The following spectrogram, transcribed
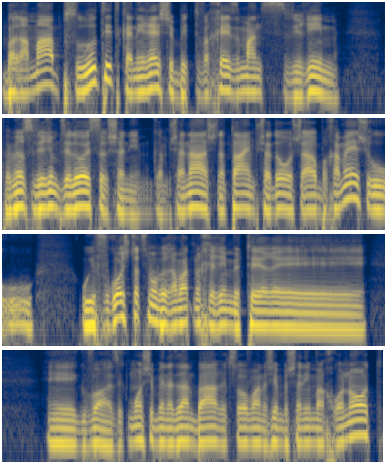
ברמה האבסולוטית כנראה שבטווחי זמן סבירים ואני אומר סבירים זה לא עשר שנים, גם שנה, שנתיים, שלוש, ארבע, חמש, הוא, הוא, הוא יפגוש את עצמו ברמת מחירים יותר אה, אה, גבוהה. זה כמו שבן אדם בארץ, רוב האנשים בשנים האחרונות,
